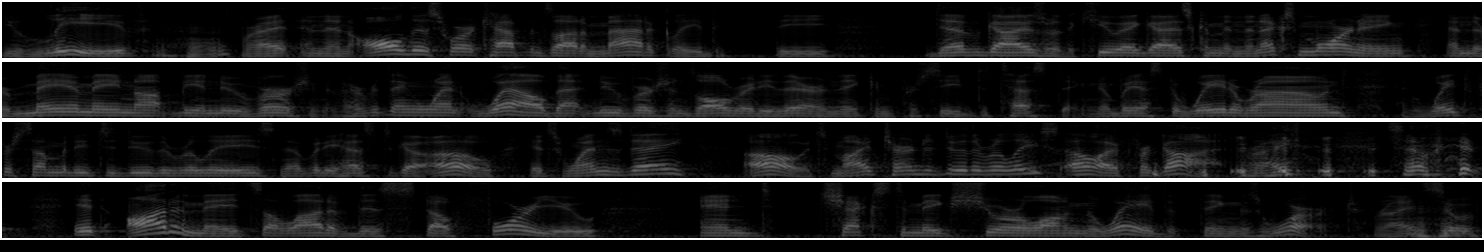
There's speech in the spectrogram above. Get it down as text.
you leave, mm-hmm. right? And then all this work happens automatically. The, the dev guys or the QA guys come in the next morning and there may or may not be a new version. If everything went well, that new version's already there and they can proceed to testing. Nobody has to wait around and wait for somebody to do the release. Nobody has to go, oh, it's Wednesday? Oh, it's my turn to do the release? Oh, I forgot, right? So it, it automates a lot of this stuff for you and checks to make sure along the way that things worked, right? So if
